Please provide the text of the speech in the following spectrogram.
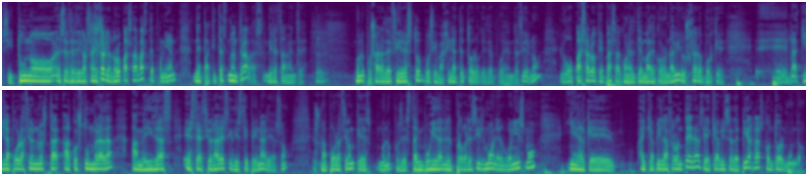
Si tú no, ese certificado sanitario no lo pasabas, te ponían de patitas, no entrabas directamente. Bueno, pues ahora decir esto, pues imagínate todo lo que te pueden decir, ¿no? Luego pasa lo que pasa con el tema del coronavirus, claro, porque eh, aquí la población no está acostumbrada a medidas excepcionales y disciplinarias, ¿no? Es una población que es, bueno, pues está imbuida en el progresismo, en el buenismo y en el que hay que abrir las fronteras y hay que abrirse de piernas con todo el mundo.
